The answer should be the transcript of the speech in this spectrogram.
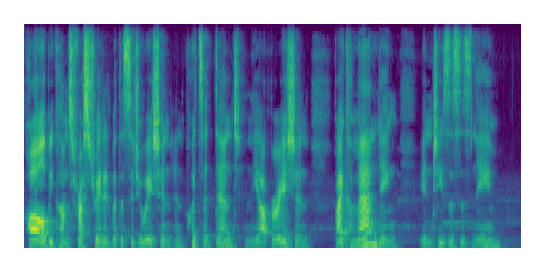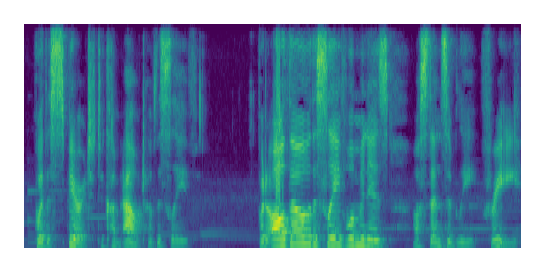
Paul becomes frustrated with the situation and puts a dent in the operation by commanding, in Jesus' name, for the spirit to come out of the slave. But although the slave woman is ostensibly free,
